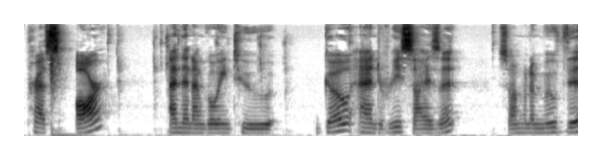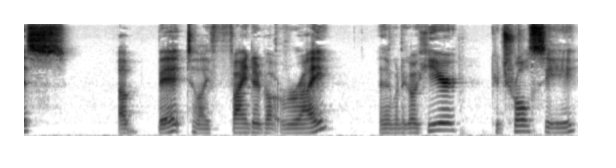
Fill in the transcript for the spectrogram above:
press R and then I'm going to go and resize it. So I'm going to move this a bit till I find it about right. And I'm going to go here, Control C,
